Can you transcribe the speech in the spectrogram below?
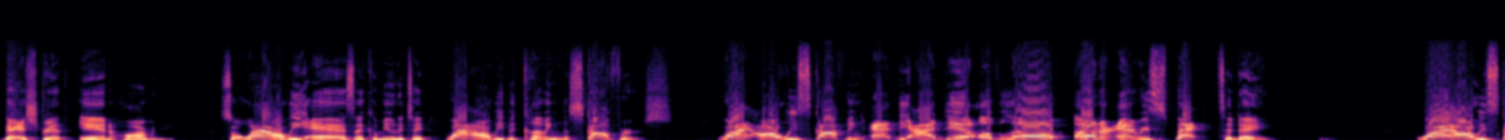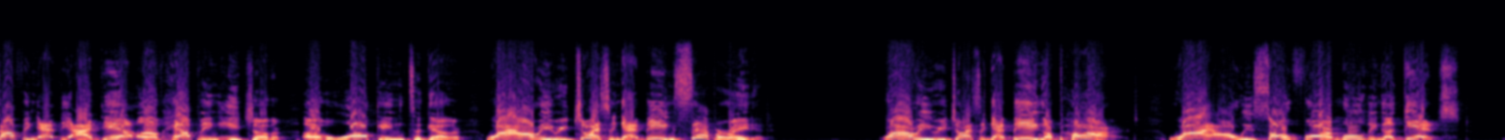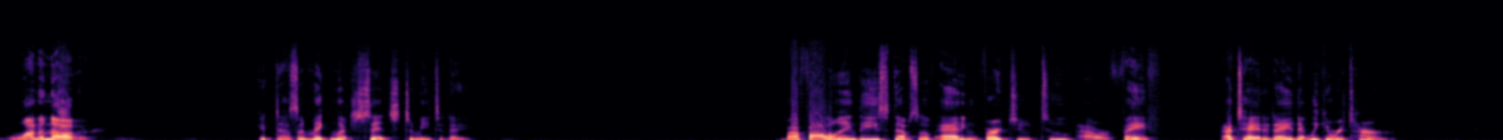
There is strength in harmony. So why are we as a community, why are we becoming the scoffers? Why are we scoffing at the idea of love, honor, and respect today? Why are we scoffing at the idea of helping each other, of walking together? Why are we rejoicing at being separated? Why are we rejoicing at being apart? Why are we so far moving against one another? It doesn't make much sense to me today. By following these steps of adding virtue to our faith, I tell you today that we can return.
